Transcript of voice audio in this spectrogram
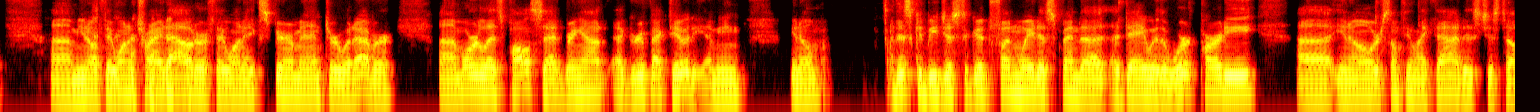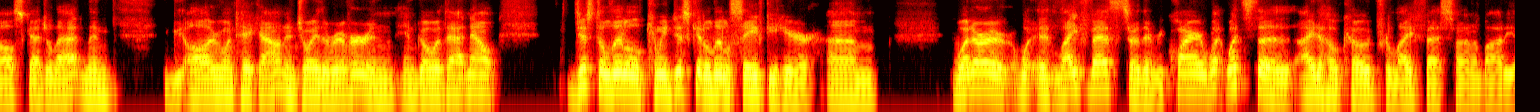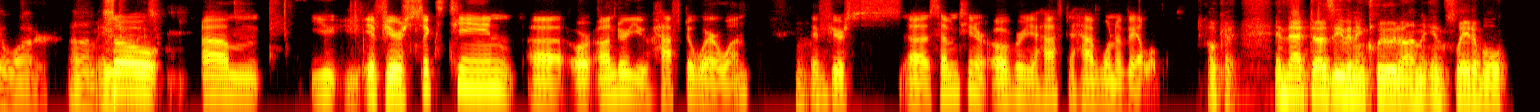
Um, you know, if they want to try it out or if they want to experiment or whatever, um, or as Paul said, bring out a group activity. I mean, you know, this could be just a good fun way to spend a, a day with a work party, uh, you know, or something like that. Is just to all schedule that and then all everyone take out and enjoy the river and and go with that. Now, just a little. Can we just get a little safety here? Um, what are what uh, life vests are they required what what's the idaho code for life vests on a body of water um, so um you if you're 16 uh, or under you have to wear one mm-hmm. if you're uh, 17 or over you have to have one available okay and that does even include on inflatable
